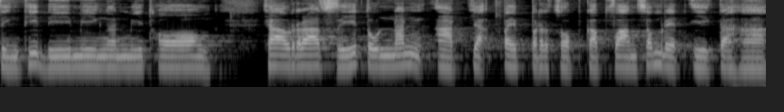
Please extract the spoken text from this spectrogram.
สิ่งที่ดีมีเงินมีทอง ชาวราศีตุลนนั้นอาจจะไปประสบกับความสำเร็จอีกต่างหาก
